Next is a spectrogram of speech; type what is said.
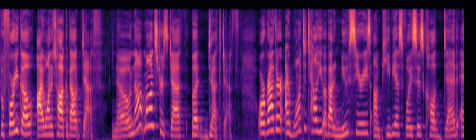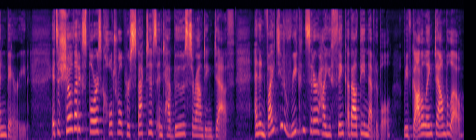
Before you go, I want to talk about death. No, not monstrous death, but death death. Or rather, I want to tell you about a new series on PBS Voices called Dead and Buried. It's a show that explores cultural perspectives and taboos surrounding death and invites you to reconsider how you think about the inevitable. We've got a link down below.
